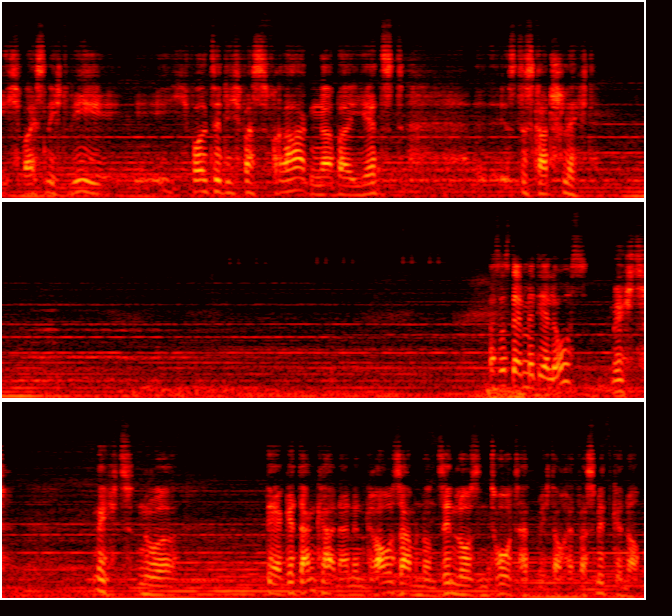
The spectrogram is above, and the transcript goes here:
ich weiß nicht wie. Ich wollte dich was fragen, aber jetzt ist es gerade schlecht. Was ist denn mit dir los? Nichts. Nichts. Nur der Gedanke an einen grausamen und sinnlosen Tod hat mich doch etwas mitgenommen.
